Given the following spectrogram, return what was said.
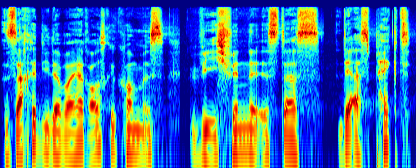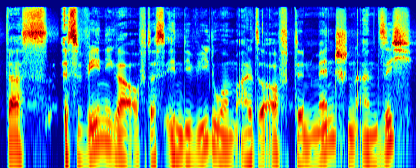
Sache, die dabei herausgekommen ist, wie ich finde, ist, dass der Aspekt, dass es weniger auf das Individuum, also auf den Menschen an sich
